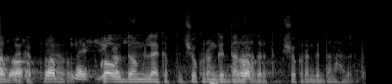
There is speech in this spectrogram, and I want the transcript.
رب يا كابتن ربنا. البقاء والدوام لله يا كابتن. شكرا جدا. لحضرتك شكرا جدا لحضرتك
